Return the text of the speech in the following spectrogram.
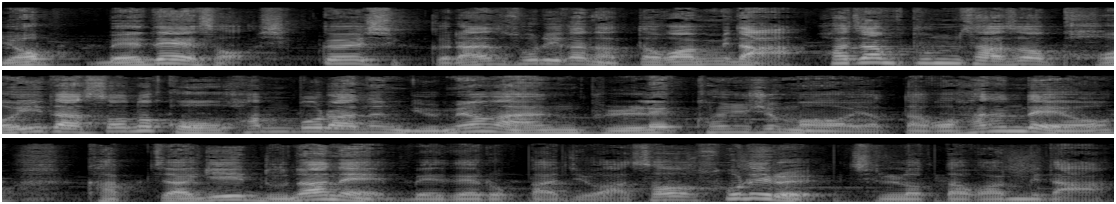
옆 매대에서 시끌시끌한 소리가 났다고 합니다. 화장품 사서 거의 다 써놓고 환불하는 유명한 블랙 컨슈머였다고 하는데요. 갑자기 누나네 매대로까지 와서 소리를 질렀다고 합니다.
